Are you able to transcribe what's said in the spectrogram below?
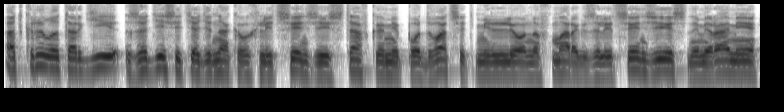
открыла торги за 10 одинаковых лицензий ставками по 20 миллионов марок за лицензии с номерами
